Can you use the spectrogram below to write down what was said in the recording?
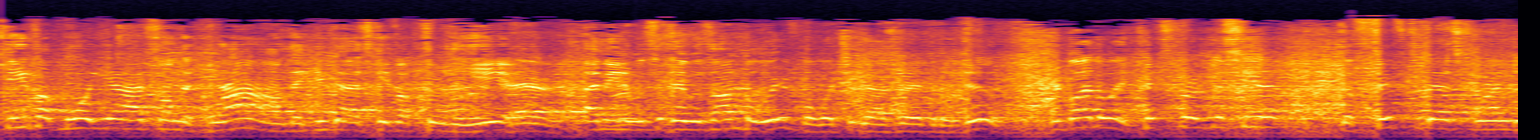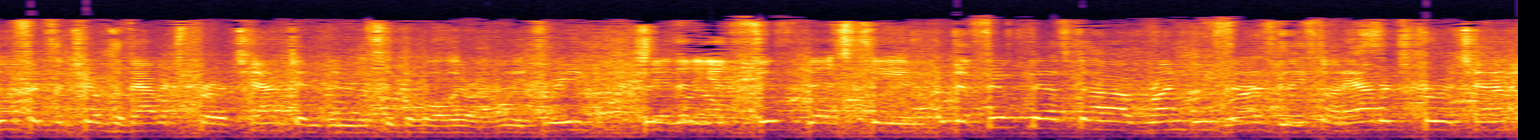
gave up more yards on the ground than you guys gave up through the air. I mean, it was it was unbelievable what you guys were able to do. And by the way, Pittsburgh this year, the fifth best run defense in terms of average per attempt in, in the Super Bowl era. Only three. Say that again, fifth best team. The fifth best uh, run defense based on average per attempt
